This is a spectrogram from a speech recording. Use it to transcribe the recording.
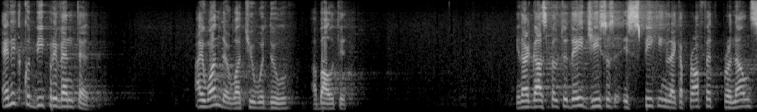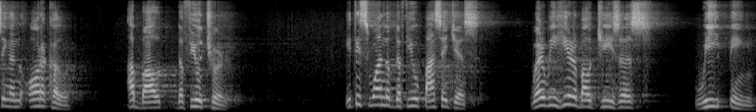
and it could be prevented, I wonder what you would do about it. In our gospel today, Jesus is speaking like a prophet, pronouncing an oracle about the future. It is one of the few passages where we hear about Jesus weeping.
